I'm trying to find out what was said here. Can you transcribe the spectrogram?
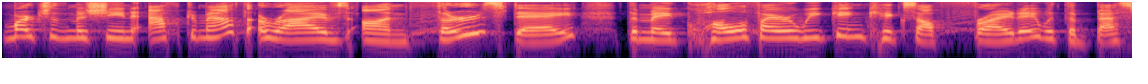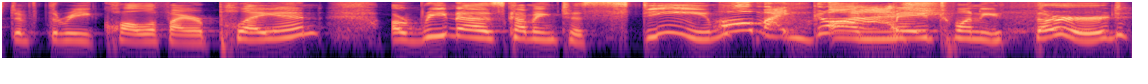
March of the Machine Aftermath arrives on Thursday. The May qualifier weekend kicks off Friday with the best of three qualifier play in. Arena is coming to Steam. Oh my On! May 23rd.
